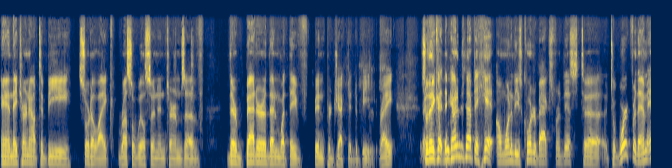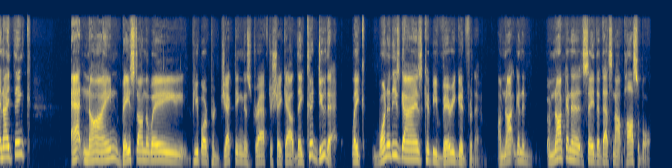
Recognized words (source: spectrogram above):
and they turn out to be sort of like Russell Wilson in terms of they're better than what they've been projected to be, right? So they they kind of just have to hit on one of these quarterbacks for this to to work for them, and I think at nine, based on the way people are projecting this draft to shake out, they could do that. Like one of these guys could be very good for them. I'm not gonna I'm not gonna say that that's not possible,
